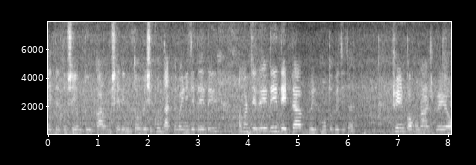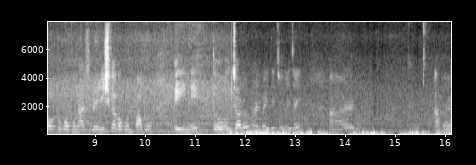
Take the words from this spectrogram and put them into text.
যেতে, তো সেহেতু, কারণ সেদিন তো বেশিক্ষণ থাকতে পারিনি যেতে যেতেই আমার যেতে যেতেই দেড়টা মতো বেজে যায়। ট্রেন কখন আসবে, অটো কখন আসবে, রিক্সা কখন পাবো, এই নিয়ে। তো চলো, মায়ের বাড়িতে চলে যাই। আর আবার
